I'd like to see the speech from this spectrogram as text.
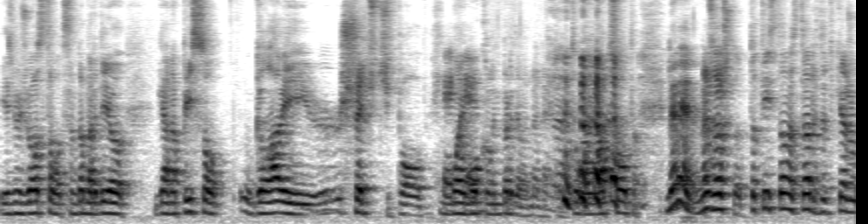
između ostalog sam dobar dio ga napisao u glavi šećući po He, mojim he. okolnim brdima. Ne, ne, to je apsolutno. Ne, ne, znaš zašto? To ti isto ona stvar, to ti kažu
